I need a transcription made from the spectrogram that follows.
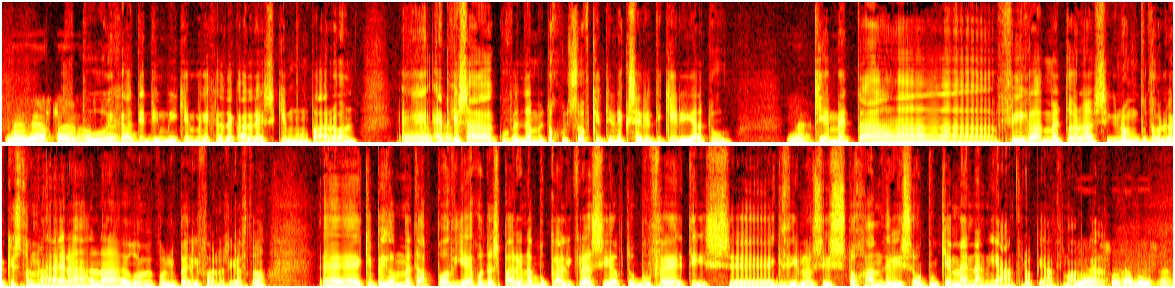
Ναι, ναι, αυτό Όπου είχα την τιμή και με είχατε καλέσει και ήμουν παρόν. Ε, ναι, ναι. έπιασα κουβέντα με τον Χουλσόφ και την εξαίρετη κυρία του. Ναι. Και μετά φύγαμε, τώρα συγγνώμη που το λέω και στον αέρα, αλλά εγώ είμαι πολύ περήφανος γι' αυτό. Ε, και πήγαμε με τα πόδια έχοντας πάρει ένα μπουκάλι κρασί από το μπουφέ της ε, εκδήλωσης στο Χανδρής όπου και μέναν οι άνθρωποι αν θυμάμαι ναι, καλά. Στο Χανδρής μέναν,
